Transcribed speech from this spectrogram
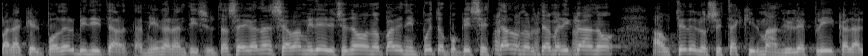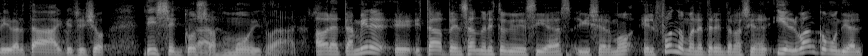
para que el poder militar también garantice su tasa de ganancia, va a mirar y dice, no, no paguen impuestos porque ese Estado norteamericano a ustedes los está esquilmando y le explica la libertad y qué sé yo. Dicen cosas muy raras. Ahora, también eh, estaba pensando en esto que decías, Guillermo, el Fondo Monetario Internacional y el Banco Mundial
